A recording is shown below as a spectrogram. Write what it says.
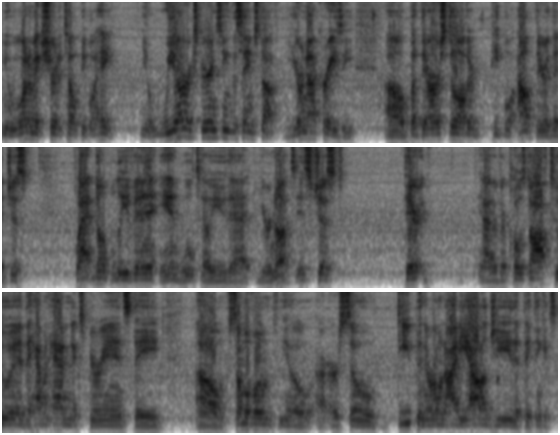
you know we want to make sure to tell people, hey, you know, we are experiencing the same stuff. You're not crazy, uh, but there are still other people out there that just flat don't believe in it and will tell you that you're nuts. It's just they're either they're closed off to it, they haven't had an experience, they um, some of them you know are, are so deep in their own ideology that they think it's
